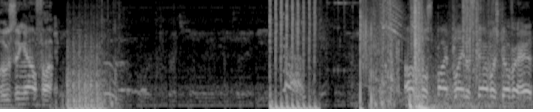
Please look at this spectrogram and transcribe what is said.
Losing Alpha. Hostile spy plane established overhead.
